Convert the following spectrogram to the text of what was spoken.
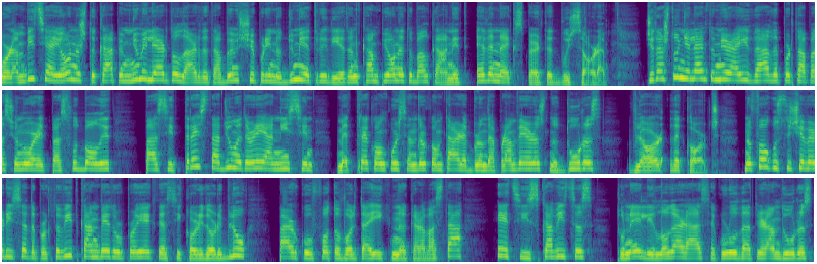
Por ambicia jonë është të kapim 1 miliard dollar dhe ta bëjmë Shqipërinë në 2030-ën kampione të Ballkanit edhe në eksportet bujqësore. Gjithashtu një lajm të mirë ai dha edhe për të apasionuarit pas futbollit, pasi tre stadiume të reja nisin me tre konkurse ndërkombëtare brenda pranverës në Durrës, Vlorë dhe Korçë. Në fokus të qeverisë edhe për këtë vit kanë mbetur projekte si Korridori Blu, Parku Fotovoltaik në Karavasta, HEC-i i Skavicës, Tuneli i Llogarasë, hekurudha Tiranë-Durrës,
